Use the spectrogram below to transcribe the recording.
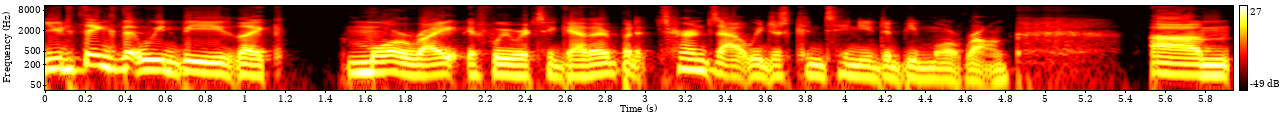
you'd think that we'd be like more right if we were together, but it turns out we just continue to be more wrong. Um,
